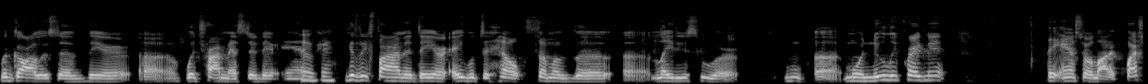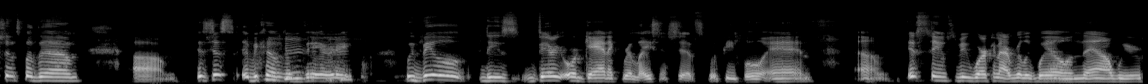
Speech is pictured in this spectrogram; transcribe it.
regardless of their uh, what trimester they're in, okay. because we find that they are able to help some of the uh, ladies who are uh, more newly pregnant. They answer a lot of questions for them. Um, it's just it becomes mm-hmm. a very mm-hmm. we build these very organic relationships with people, and um, it seems to be working out really well. Yeah. And now we're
